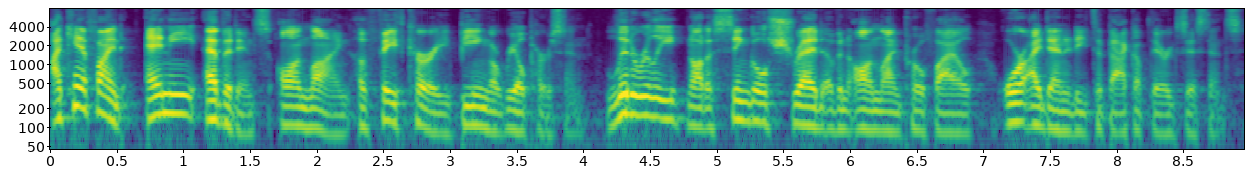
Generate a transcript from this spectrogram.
I can't find any evidence online of Faith Curry being a real person. Literally, not a single shred of an online profile or identity to back up their existence.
